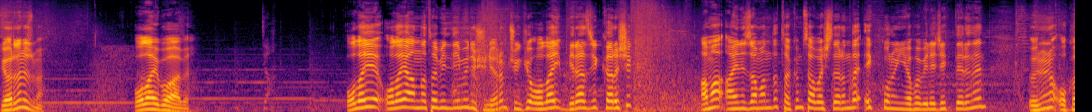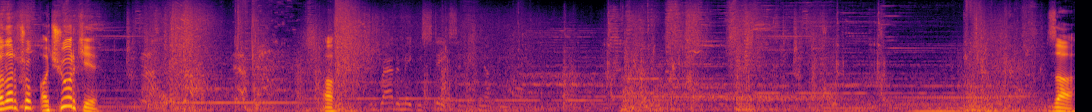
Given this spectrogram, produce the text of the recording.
Gördünüz mü? Olay bu abi. Olayı olayı anlatabildiğimi düşünüyorum. Çünkü olay birazcık karışık. Ama aynı zamanda takım savaşlarında Ekko'nun yapabileceklerinin önünü o kadar çok açıyor ki. At all. Za.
